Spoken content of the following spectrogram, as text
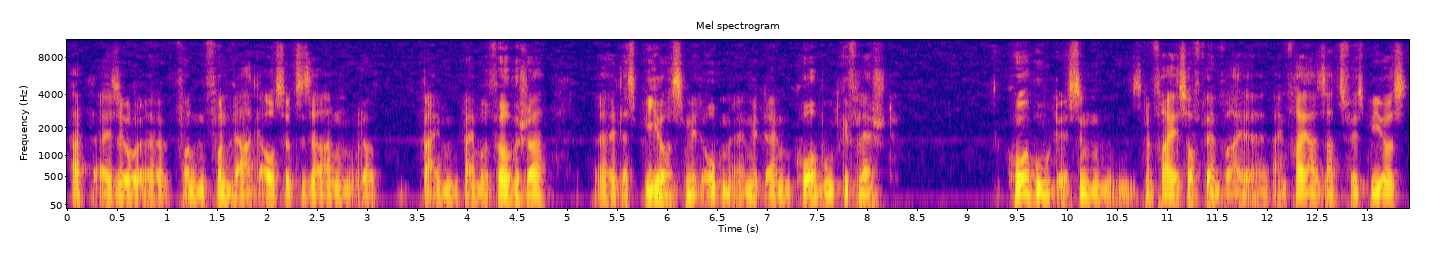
hat also äh, von, von Werk aus sozusagen oder beim, beim Refurbisher äh, das BIOS mit Open, äh, mit einem Core Boot geflasht Coreboot ist, ein, ist eine freie Software, ein, frei, ein freier Ersatz fürs BIOS,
